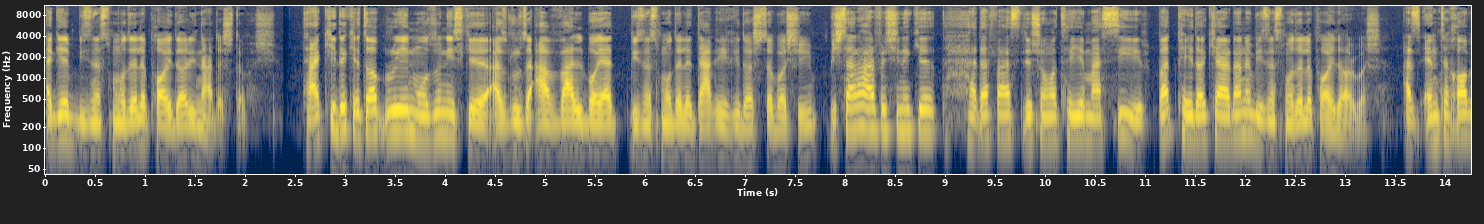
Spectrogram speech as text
اگه business model پایداری نداشته باشی. تاکید کتاب روی این موضوع نیست که از روز اول باید business model دقیقی داشته باشیم بیشتر حرفش اینه که هدف اصلی شما طی مسیر باید پیدا کردن business model پایدار باشه. از انتخاب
